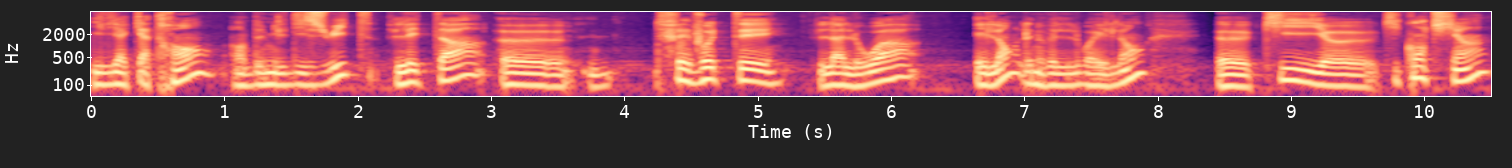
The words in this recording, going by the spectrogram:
il y a quatre ans, en 2018, l'État fait voter la loi Elan, la nouvelle loi Elan, qui, qui contient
